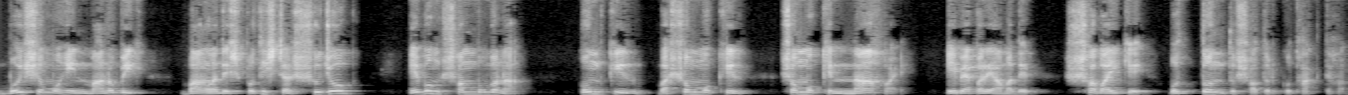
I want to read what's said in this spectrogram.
বৈষম্যহীন মানবিক বাংলাদেশ প্রতিষ্ঠার সুযোগ এবং সম্ভাবনা হুমকির বা সম্মুখের সম্মুখীন না হয় এ ব্যাপারে আমাদের সবাইকে অত্যন্ত সতর্ক থাকতে হবে।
